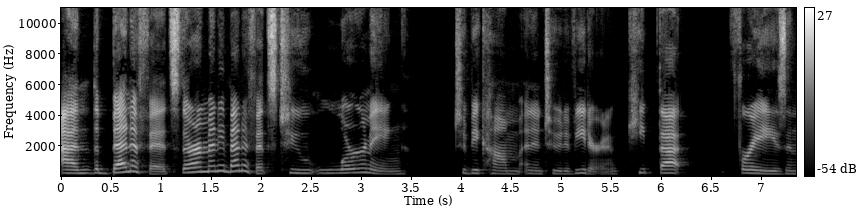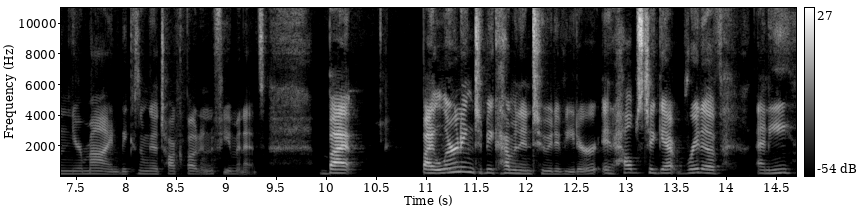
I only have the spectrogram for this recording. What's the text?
And the benefits, there are many benefits to learning to become an intuitive eater. And keep that phrase in your mind because I'm going to talk about it in a few minutes. But by learning to become an intuitive eater, it helps to get rid of any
